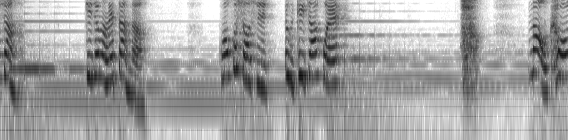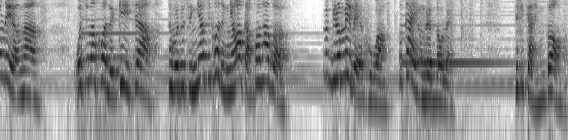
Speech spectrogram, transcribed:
想记者人在等啊，我发消息要个记者会，哪有可能啊？我今麦看到记者，特别是真鸟，只看到猫仔共款，好无？要比拢咪袂赴啊？我甲伊用联络咧，你去甲因讲，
